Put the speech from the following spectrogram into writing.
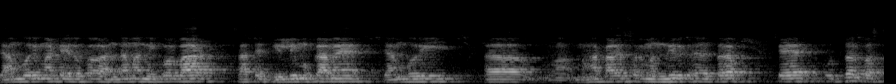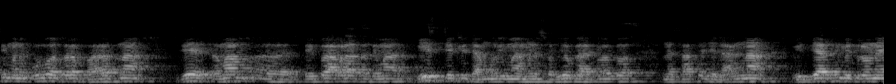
જાંબુરી માટે એ લોકો અંદામાન નિકોબાર સાથે દિલ્હી મુકામે જાંબુરી મહાકાળેશ્વર મંદિર તરફ કે ઉત્તર, પશ્ચિમ અને પૂર્વ તરફ ભારતના જે તમામ સ્ટેટો આવેલા હતા, તેમાં વીસ જેટલી જામોરીમાં એમણે સહયોગ આપ્યો હતો અને સાથે જે ડાંગના વિદ્યાર્થી મિત્રોને,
